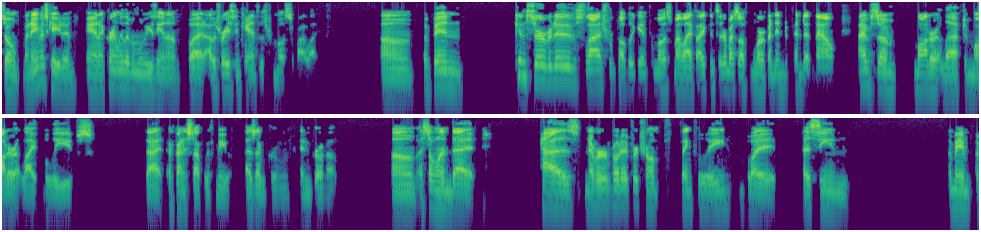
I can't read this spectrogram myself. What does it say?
So my name is Caden, and I currently live in Louisiana, but I was raised in Kansas for most of my life. Um, I've been conservative slash Republican for most of my life. I consider myself more of an independent now. I have some moderate left and moderate right beliefs that have kind of stuck with me as I've grown and grown up. Um, as someone that has never voted for Trump, thankfully, but has seen. I mean, I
